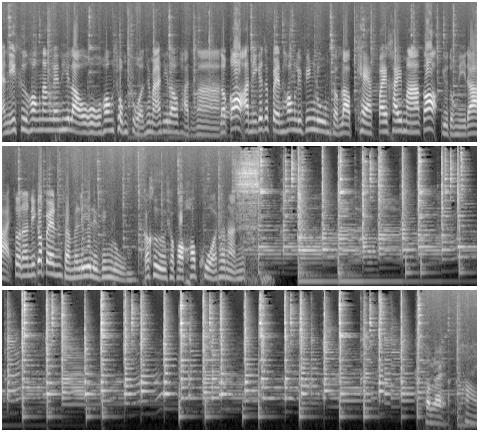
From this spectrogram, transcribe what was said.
อันนี้คือห้องนั่งเล่นที่เราห้องชมสวนใช่ไหมที่เราผ่านมา แล้วก็อันนี้ก็จะเป็นห้อง living room สำหรับแขกไปใครมาก็อยู่ตรงนี้ได้ ส่วนอันนี้ก็เป็น family living room ก็คือเฉพาะครอบครัวเท่านั้นทำอะไร ถ่าย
